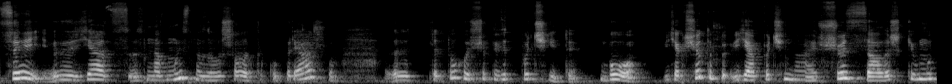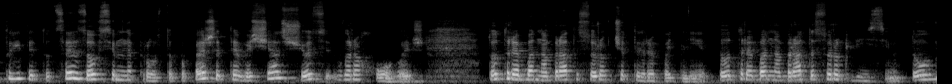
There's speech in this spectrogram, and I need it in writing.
це е, я навмисно залишала таку пряжу е, для того, щоб відпочити. Бо якщо я починаю щось з залишків мутити, то це зовсім непросто. По-перше, ти весь час щось вираховуєш. То треба набрати 44 петлі, то треба набрати 48, то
